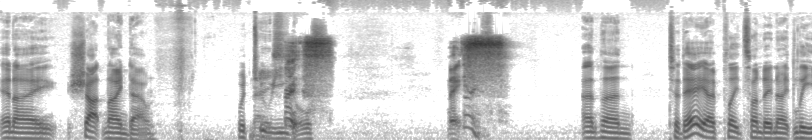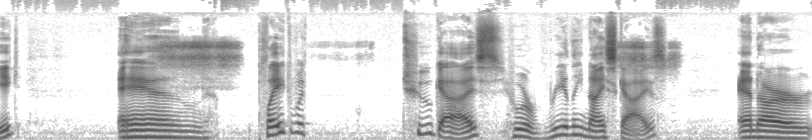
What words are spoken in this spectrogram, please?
and I shot nine down with two Nice. eagles. Nice. Nice. And then today I played Sunday Night League and played with two guys who are really nice guys and are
